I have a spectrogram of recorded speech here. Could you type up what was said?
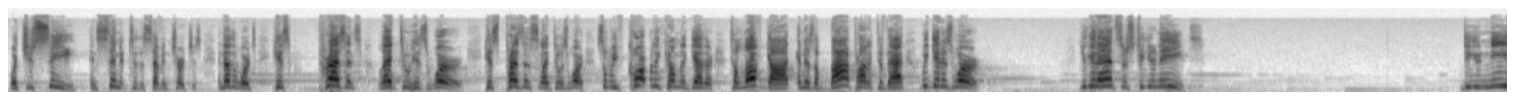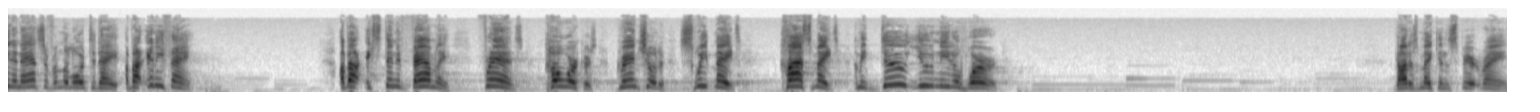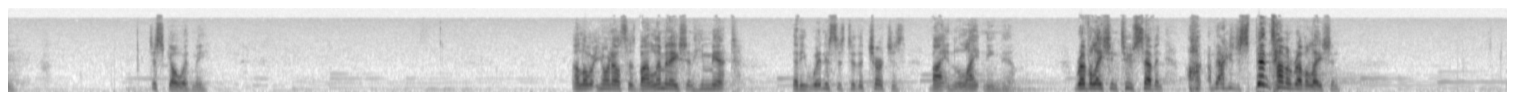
what you see and send it to the seven churches. In other words, his presence led to his word. His presence led to his word. So we've corporately come together to love God, and as a byproduct of that, we get his word. You get answers to your needs. Do you need an answer from the Lord today about anything? About extended family, friends, co-workers, grandchildren, suite mates, classmates. I mean, do you need a word? God is making the Spirit rain. Just go with me. I love what Yarnell says. By illumination, he meant that he witnesses to the churches by enlightening them. Revelation 2 7. Oh, I, mean, I could just spend time in Revelation.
